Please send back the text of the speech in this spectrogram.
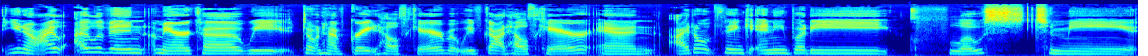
you know, I, I live in America. We don't have great health care, but we've got health care. And I don't think anybody close to me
